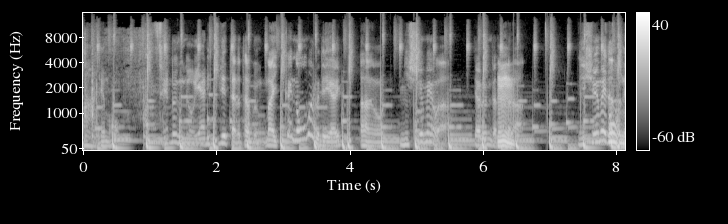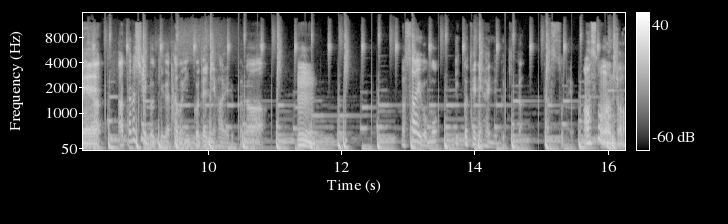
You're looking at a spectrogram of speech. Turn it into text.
まあでも、セブンをやりきれたら多分、まあ一回ノーマルでやり、あの、2周目はやるんだったら、うん2周目だとね新しい武器が多分1個手に入るから、まうん。あ、最後も1個手に入る武器がラストで。あ、そうなんだ。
